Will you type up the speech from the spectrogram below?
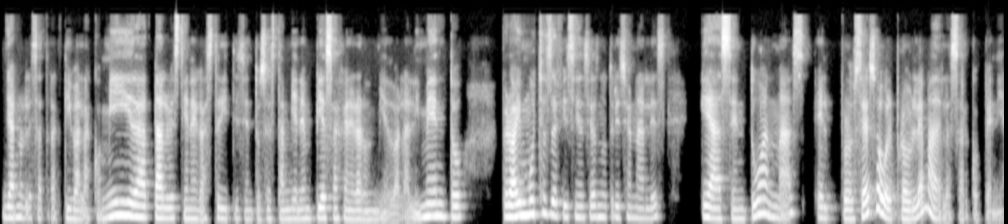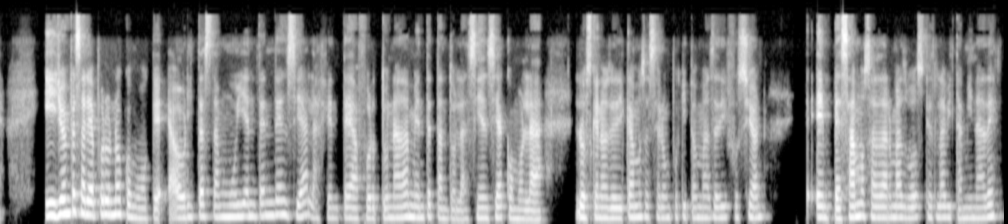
ya no les atractiva la comida, tal vez tiene gastritis entonces también empieza a generar un miedo al alimento, pero hay muchas deficiencias nutricionales que acentúan más el proceso o el problema de la sarcopenia. Y yo empezaría por uno como que ahorita está muy en tendencia, la gente afortunadamente, tanto la ciencia como la, los que nos dedicamos a hacer un poquito más de difusión, empezamos a dar más voz, que es la vitamina D.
